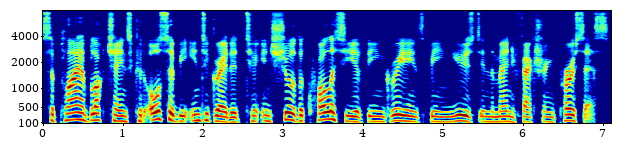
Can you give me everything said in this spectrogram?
Supplier blockchains could also be integrated to ensure the quality of the ingredients being used in the manufacturing process.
